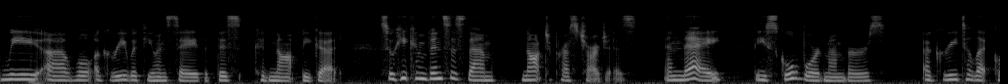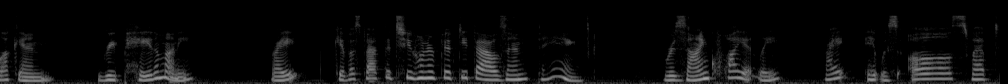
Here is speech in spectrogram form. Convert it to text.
we uh, will agree with you and say that this could not be good. So he convinces them not to press charges, and they these school board members agreed to let Gluckin repay the money, right? Give us back the 250,000. Dang. Resign quietly, right? It was all swept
